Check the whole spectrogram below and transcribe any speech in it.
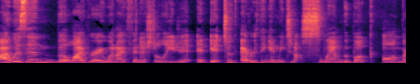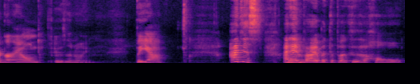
I was in the library when I finished Allegiant, and it took everything in me to not slam the book on the ground. It was annoying. But yeah, I just I didn't vibe with the books as a whole,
